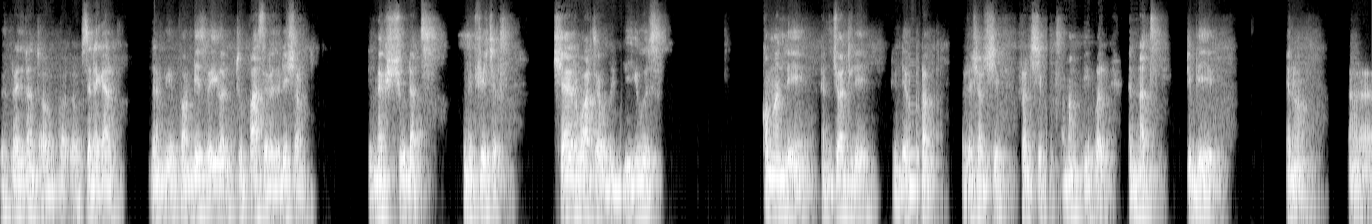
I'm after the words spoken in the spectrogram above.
the president of, of Senegal. Then we convinced the UN to pass a resolution to make sure that in the future, shared water will be used commonly and jointly to develop relationship, friendship among people, and not to be, you know, uh,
